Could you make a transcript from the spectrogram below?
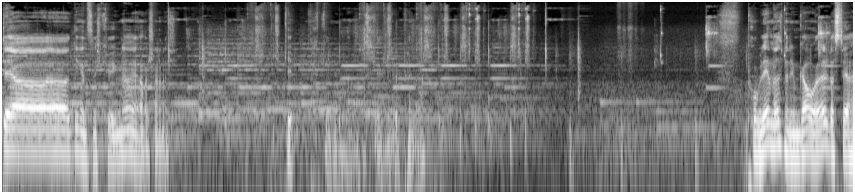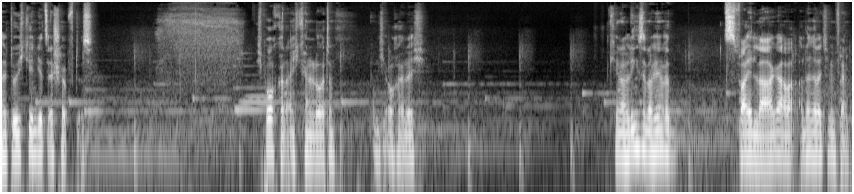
der Dingens nicht kriegen, ne? Ja, wahrscheinlich. Gib, gib mir das Geld wieder, Penner. Problem ist mit dem Gaul, dass der halt durchgehend jetzt erschöpft ist. Brauche gerade eigentlich keine Leute. Bin ich auch ehrlich. Okay, nach links sind auf jeden Fall zwei Lager, aber alle relativ entfernt.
